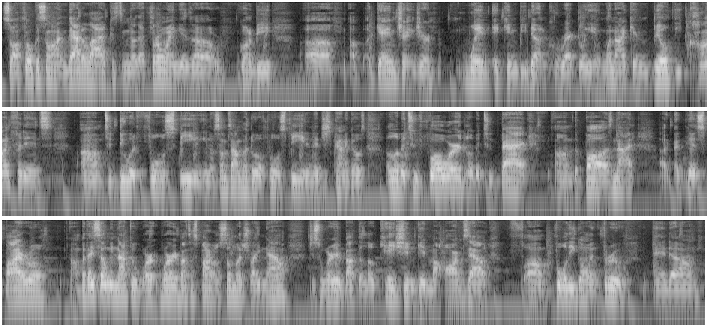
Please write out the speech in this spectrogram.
So I focus on that a lot because, you know, that throwing is uh, going to be uh, a, a, game changer when it can be done correctly and when I can build the confidence um, to do it full speed. You know, sometimes I'll do a full speed and it just kind of goes a little bit too forward, a little bit too back. Um, the ball is not a, a good spiral. Uh, but they tell me not to wor worry about the spiral so much right now. Just worry about the location, getting my arms out, um, fully going through. And um,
